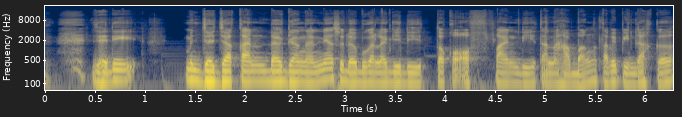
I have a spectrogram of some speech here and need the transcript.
Jadi menjajakan dagangannya sudah bukan lagi di toko offline di Tanah Abang tapi pindah ke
